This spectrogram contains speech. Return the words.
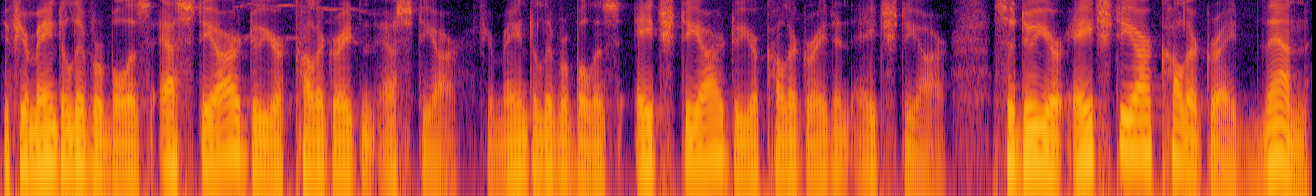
If your main deliverable is SDR, do your color grade in SDR. If your main deliverable is HDR, do your color grade in HDR. So do your HDR color grade. Then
